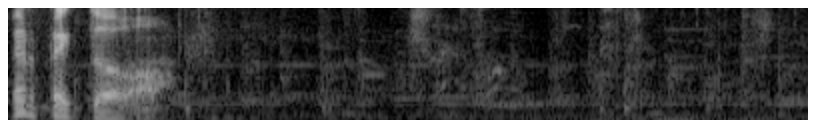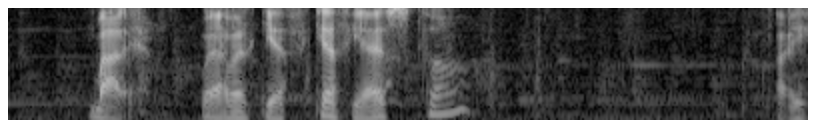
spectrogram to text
Perfecto. Vale. Voy a ver qué, qué hacía esto. Ahí.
